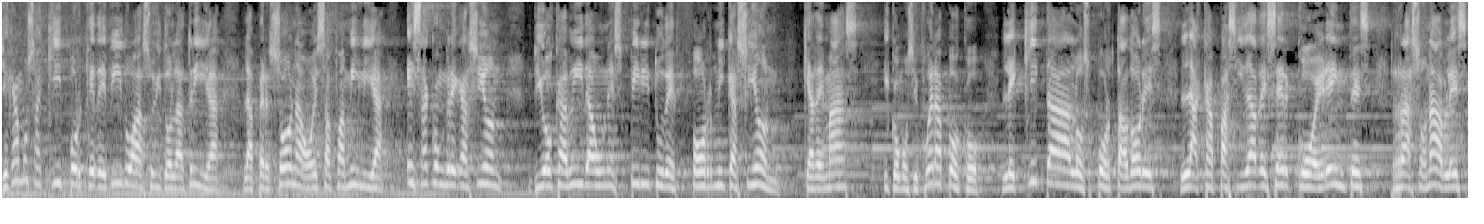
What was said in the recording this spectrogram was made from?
llegamos aquí porque debido a su idolatría, la persona o esa familia, esa congregación, dio cabida a un espíritu de fornicación que además, y como si fuera poco, le quita a los portadores la capacidad de ser coherentes, razonables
